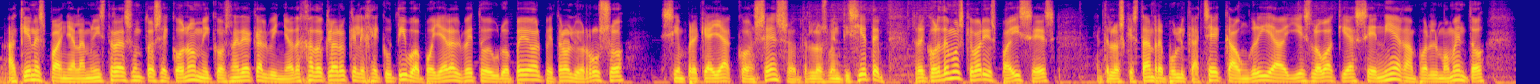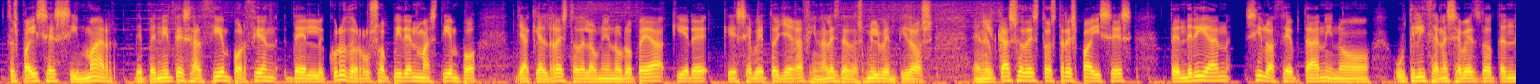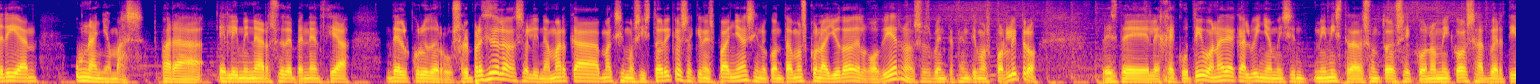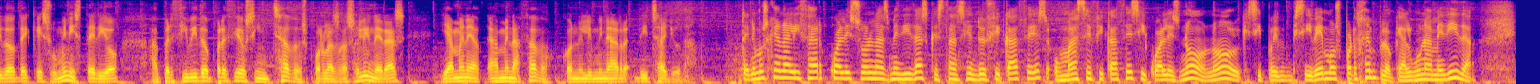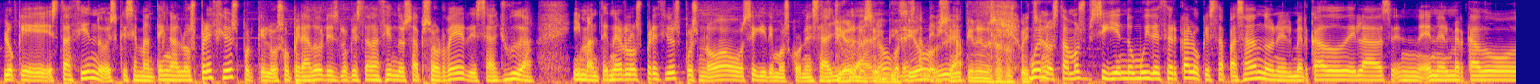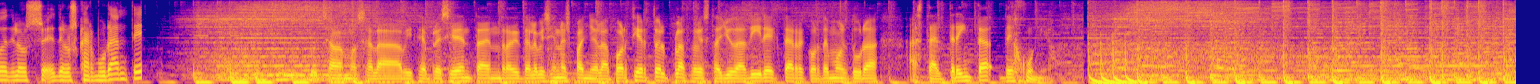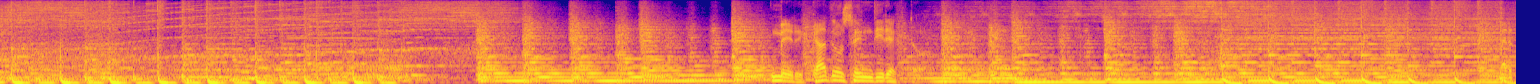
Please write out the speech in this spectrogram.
Aquí en España, la ministra de Asuntos Económicos, Nadia Calviño, ha dejado claro que el Ejecutivo apoyará el veto europeo al petróleo ruso siempre que haya consenso entre los 27. Recordemos que varios países entre los que están República Checa, Hungría y Eslovaquia, se niegan por el momento. Estos países sin mar, dependientes al 100% del crudo ruso, piden más tiempo, ya que el resto de la Unión Europea quiere que ese veto llegue a finales de 2022. En el caso de estos tres países, tendrían, si lo aceptan y no utilizan ese veto, tendrían un año más para eliminar su dependencia del crudo ruso. El precio de la gasolina marca máximos históricos aquí en España si no contamos con la ayuda del gobierno, esos 20 céntimos por litro. Desde el Ejecutivo, Nadia Calviño, ministra de Asuntos Económicos, ha advertido de que su ministerio ha percibido precios hinchados por las gasolineras y ha amenazado con eliminar dicha ayuda tenemos que analizar cuáles son las medidas que están siendo eficaces o más eficaces y cuáles no. ¿no? Si, si, vemos, por ejemplo, que alguna medida lo que está haciendo es que se mantengan los precios, porque los operadores lo que están haciendo es absorber esa ayuda y mantener los precios, pues no seguiremos con esa ayuda. ¿Tienen ese indicio? ¿Tienen esa sospecha? Bueno, estamos siguiendo muy de cerca lo que está pasando en el mercado de las, en, en el mercado de los, de los carburantes. Escuchábamos a la vicepresidenta en Radio Televisión Española. Por cierto, el plazo de esta ayuda directa, recordemos, dura hasta el 30 de junio. Mercados en directo.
